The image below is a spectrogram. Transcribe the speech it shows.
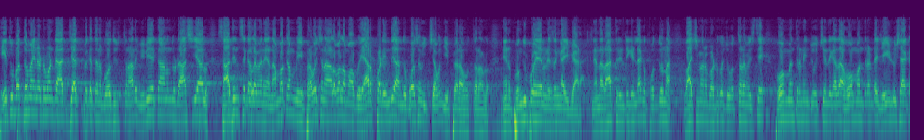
హేతుబద్ధమైనటువంటి ఆధ్యాత్మికతను బోధిస్తున్నారు. వివేకానందుడు ఆశయాలు సాధించగలమనే నమ్మకం మీ ప్రవచనాల వల్ల మాకు ఏర్పడింది. అందుకోసం ఇచ్చామని చెప్పారు ఆ ఉత్తరంలో. నేను పొంగిపోయాను నిజంగా ఇవ్వాడ నిన్న రాత్రి ఇంటికి వెళ్ళాక పొద్దున్న వాచ్మెన్ పట్టుకొచ్చి ఉత్తరం ఇస్తే హోంమంత్రి నుంచి వచ్చింది కదా హోంమంత్రి అంటే జైలు శాఖ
